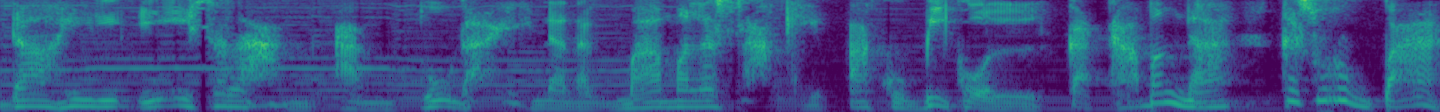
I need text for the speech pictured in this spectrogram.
Dahil iisa lang ang tunay na nagmamalasakit. Ako Bicol, katabang na, kasurog pa.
